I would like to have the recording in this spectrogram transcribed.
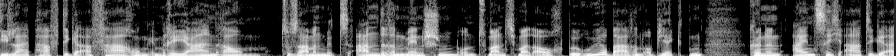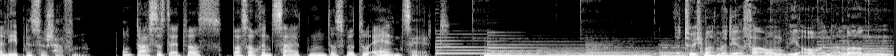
Die leibhaftige Erfahrung im realen Raum, zusammen mit anderen Menschen und manchmal auch berührbaren Objekten, können einzigartige Erlebnisse schaffen. Und das ist etwas, was auch in Zeiten des Virtuellen zählt. Natürlich machen wir die Erfahrung, wie auch in anderen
